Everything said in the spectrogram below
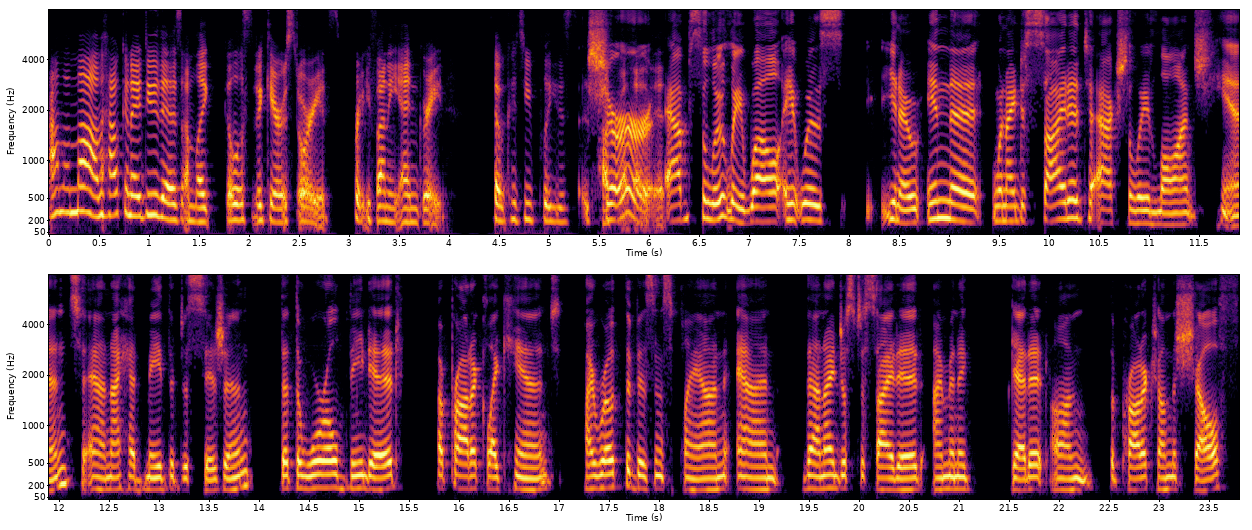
I'm a mom. How can I do this? I'm like, go listen to Kara's story. It's pretty funny and great. So could you please? Sure, absolutely. Well, it was, you know, in the when I decided to actually launch Hint and I had made the decision that the world needed a product like Hint, I wrote the business plan and then I just decided I'm going to get it on the product on the shelf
